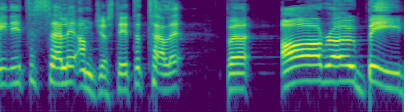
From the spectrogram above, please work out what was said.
ain't here to sell it, I'm just here to tell it. But R-O-B.T-E-A-M.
